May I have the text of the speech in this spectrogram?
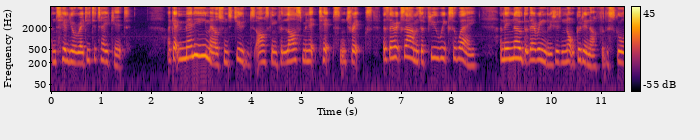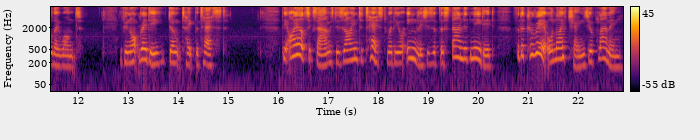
until you're ready to take it. I get many emails from students asking for last minute tips and tricks as their exam is a few weeks away and they know that their English is not good enough for the score they want. If you're not ready, don't take the test. The IELTS exam is designed to test whether your English is of the standard needed for the career or life change you're planning.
